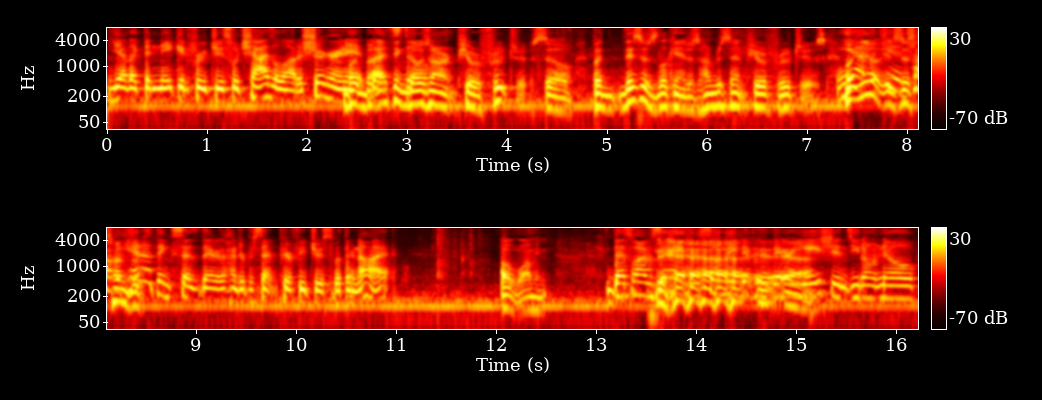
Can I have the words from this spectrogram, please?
you have like the naked fruit juice, which has a lot of sugar in But, it. but I think still- those aren't pure fruit juice. So, but this is looking at just 100 percent pure fruit juice. But yeah, you know, but it's you, just tons of. thinks says they're 100 percent pure fruit juice, but they're not. Oh, well, I mean, That's what I'm saying. There's so many different Yeah. variations. You don't know,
